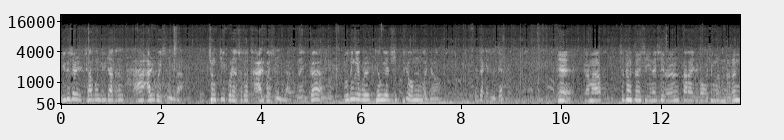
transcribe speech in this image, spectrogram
이것을 자본주의자들은 다 알고 있습니다. 정치권에서도 다 알고 있습니다. 그러니까 노동계급을 대우할 필요 없는 거죠. 그렇지 않겠습니까? 예, 그 아마 서정천 시인의 시를 따라 읽어오신 분들은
